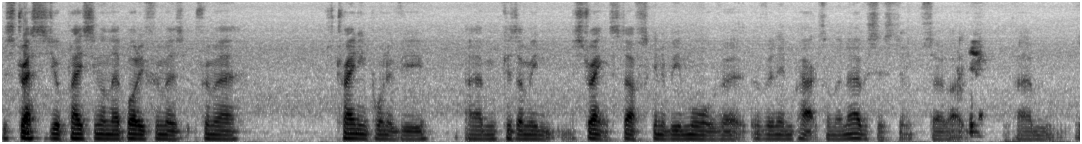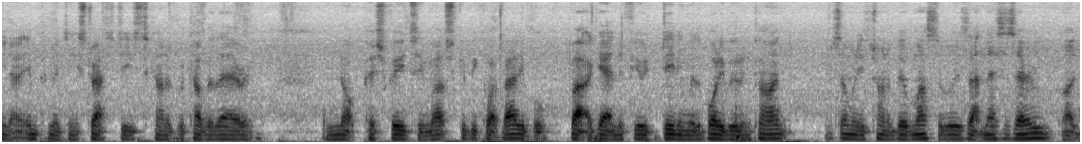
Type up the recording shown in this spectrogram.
the stresses you're placing on their body from a from a training point of view because I mean strength stuff's going to be more of a of an impact on the nervous system. So like Yeah. um, you know implementing strategies to kind of recover there and, and not push food too much could be quite valuable. But again, if you're dealing with a bodybuilding client, someone who's trying to build muscle, is that necessary? I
